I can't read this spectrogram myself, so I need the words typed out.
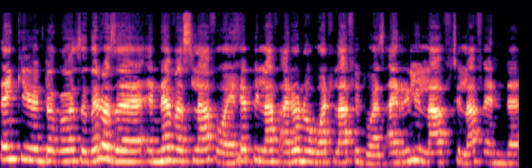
Thank you, Ntokozo. That was a, a, nervous laugh or a happy laugh. I don't know what laugh it was. I really love to laugh, and uh,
